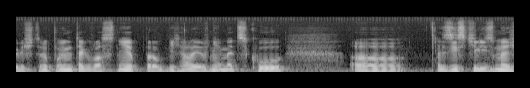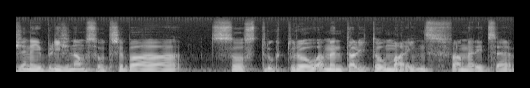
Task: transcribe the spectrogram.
když to dopovím, tak vlastně probíhaly v Německu, eh, Zjistili jsme, že nejblíž nám jsou třeba co strukturou a mentalitou Marines v Americe,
